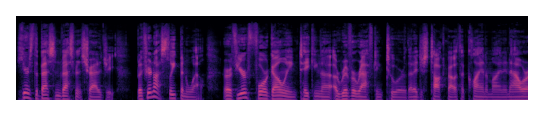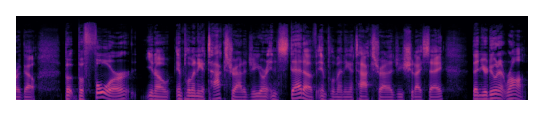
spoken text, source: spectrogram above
Here's the best investment strategy. But if you're not sleeping well, or if you're foregoing taking a, a river rafting tour that I just talked about with a client of mine an hour ago, but before, you know, implementing a tax strategy or instead of implementing a tax strategy, should I say, then you're doing it wrong.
